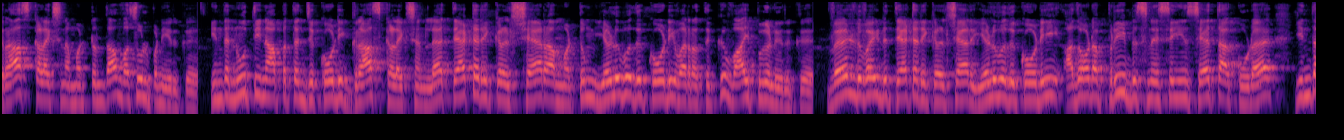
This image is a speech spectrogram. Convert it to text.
கிராஸ் கலெக்ஷனை மட்டும்தான் வசூல் பண்ணியிருக்கு. இந்த நூத்தி நாற்பத்தஞ்சு கோடி கிராஸ் கலெக்ஷன்ல தேட்டரிக்கல் ஷேரா மட்டும் எழுபது கோடி வர்றதுக்கு வாய்ப்புகள் இருக்கு. வேர்ல்டு வைடு தேட்டரிக்கல் ஷேர் எழுபது கோடி. அதோட ப்ரீ பிஸ்னஸையும் சேர்த்தா கூட இந்த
